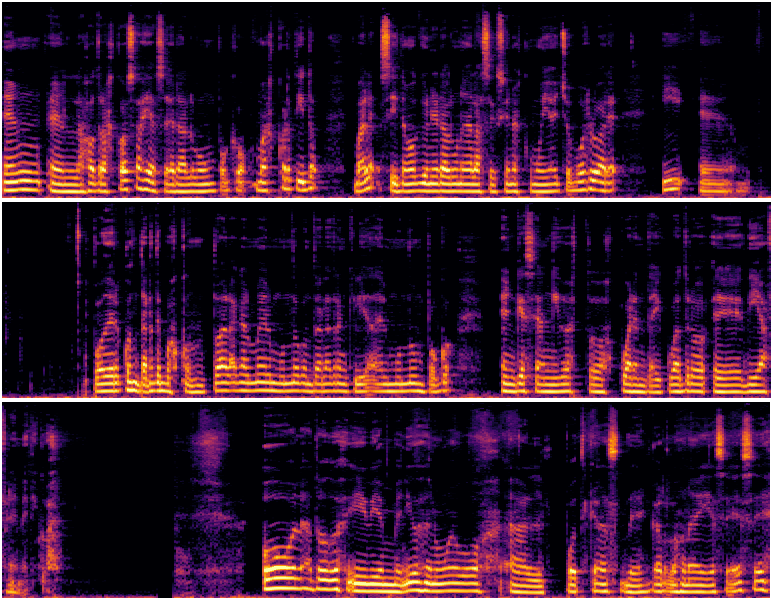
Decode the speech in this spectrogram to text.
en, las otras cosas y hacer algo un poco más cortito, ¿vale? Si tengo que unir alguna de las secciones como ya he hecho, pues lo haré. Y eh, poder contarte pues con toda la calma del mundo, con toda la tranquilidad del mundo un poco en que se han ido estos 44 eh, días frenéticos. Hola a todos y bienvenidos de nuevo al podcast de Carlos Onay SS.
